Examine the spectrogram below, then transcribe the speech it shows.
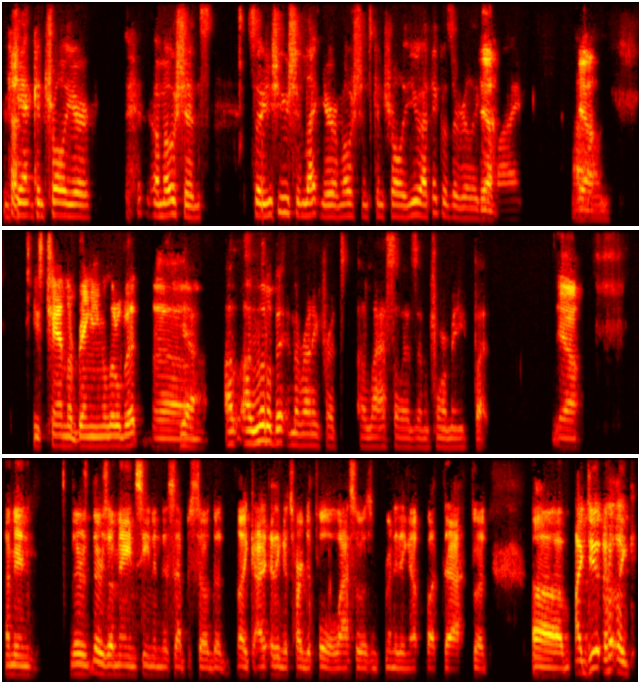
you can't control your emotions, so you, you, should let your emotions control you. I think was a really good line. Yeah, um, he's Chandler banging a little bit. Um, yeah, a, a, little bit in the running for a, a lassoism for me, but yeah, I mean there's there's a main scene in this episode that like I, I think it's hard to pull a lassoism from anything up but that. But um, I do like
